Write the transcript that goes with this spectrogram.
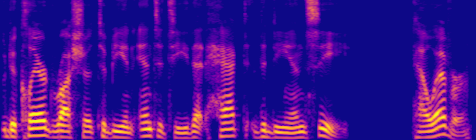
who declared Russia to be an entity that hacked the DNC. However,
